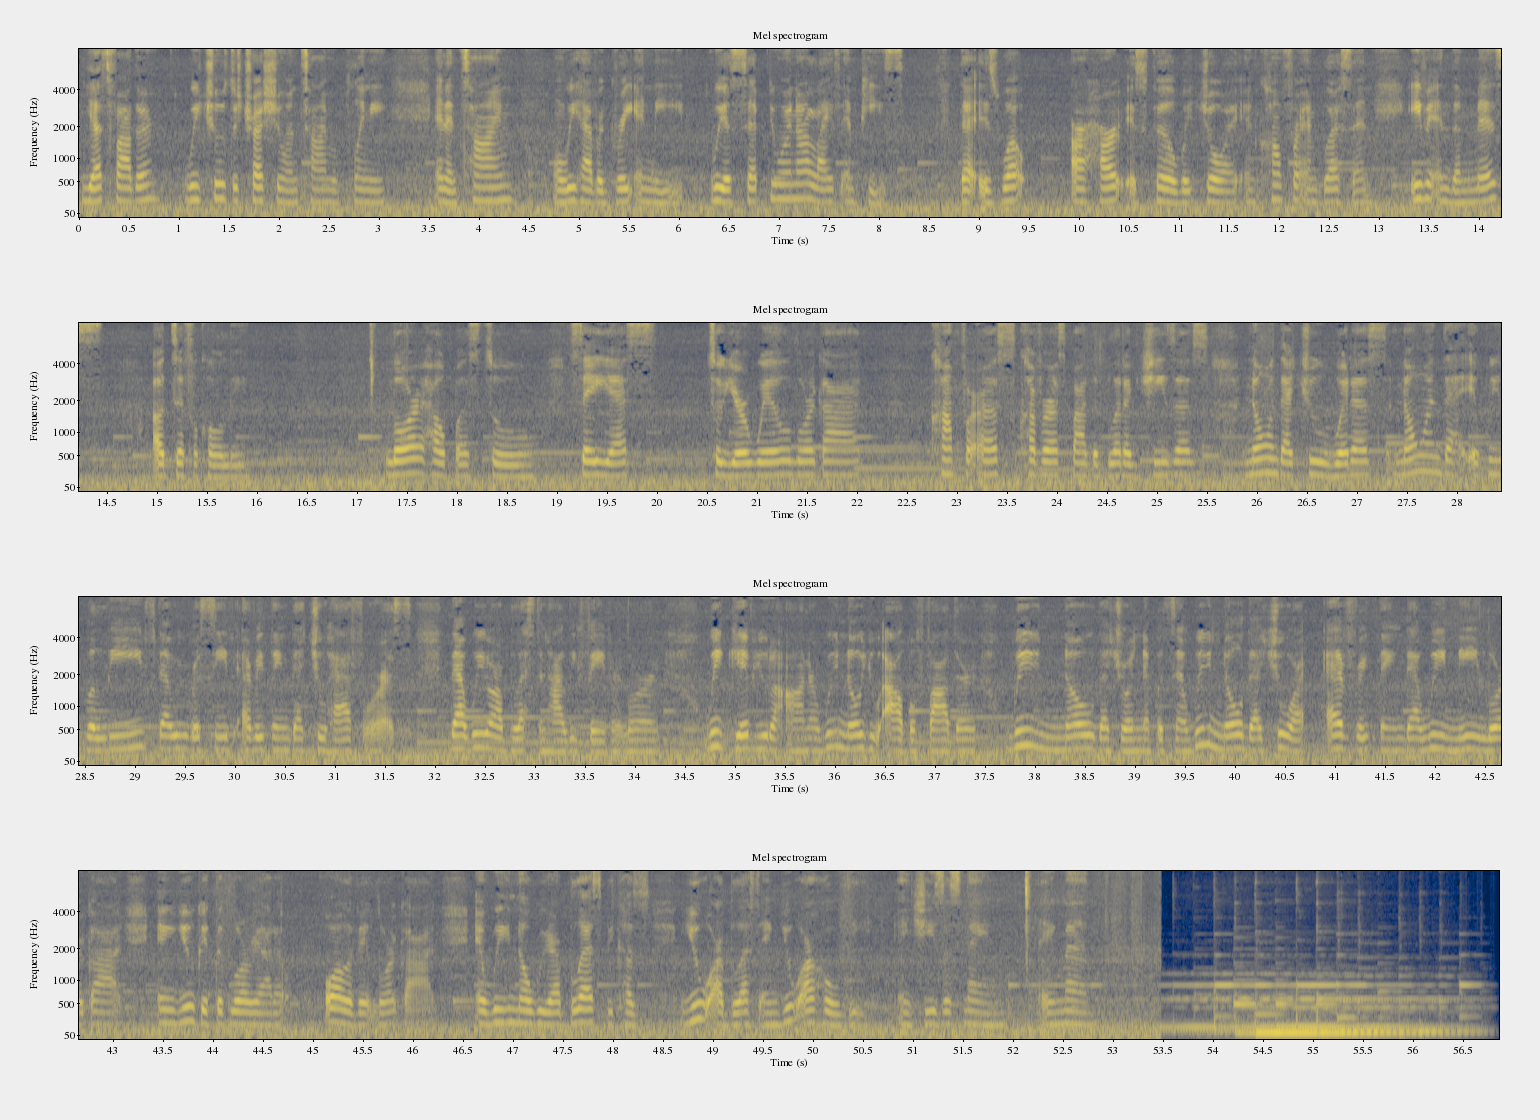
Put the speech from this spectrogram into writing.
Yes, Father, we choose to trust you in time of plenty and in time when we have a great need. We accept you in our life and peace. That is what our heart is filled with joy and comfort and blessing, even in the midst of difficulty. Lord, help us to say yes to your will, Lord God. Comfort us, cover us by the blood of Jesus, knowing that you with us, knowing that if we believe that we receive everything that you have for us, that we are blessed and highly favored, Lord. We give you the honor. We know you, Abba Father. We know that you're omnipotent. We know that you are everything that we need, Lord God. And you get the glory out of all of it, Lord God. And we know we are blessed because you are blessed and you are holy. In Jesus' name, amen.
